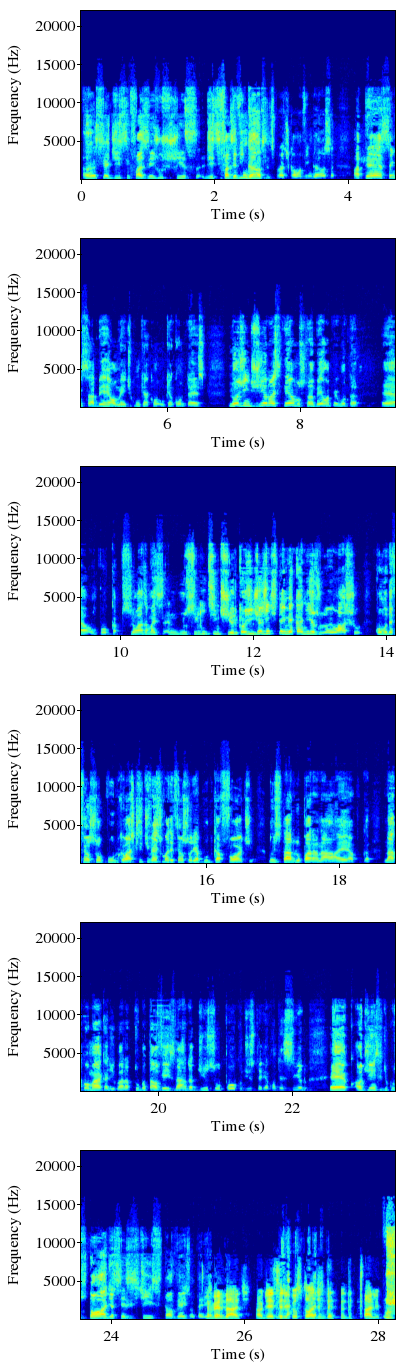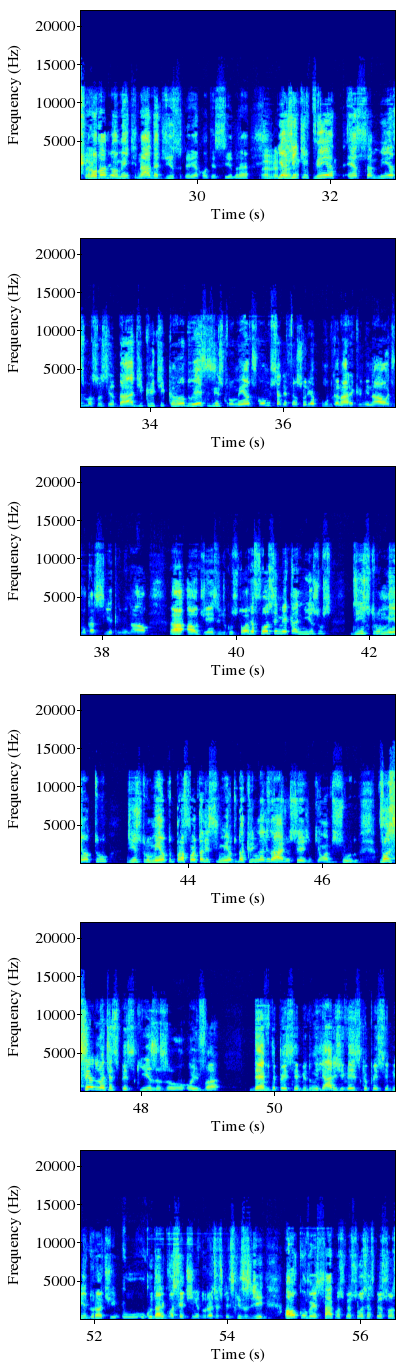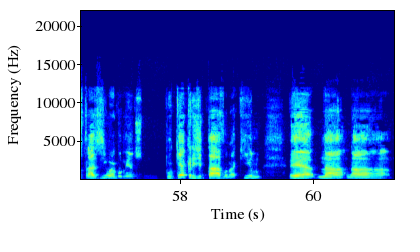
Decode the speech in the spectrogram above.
ânsia de se fazer justiça, de se fazer vingança, de se praticar uma vingança, até sem saber realmente com que, o que acontece. E hoje em dia nós temos também uma pergunta é, um pouco capciosa, mas no seguinte sentido, que hoje em dia a gente tem mecanismos, eu acho, como defensor público, eu acho que se tivesse uma defensoria pública forte no estado do Paraná à época, na comarca de Guaratuba, talvez nada disso ou pouco disso teria acontecido. É, audiência de custódia, se existisse, talvez não teria. É verdade. Audiência de custódia, é, detalhe. Provavelmente nada disso teria acontecido, né? É e a gente vê essa mesma sociedade criticando esses instrumentos, como se a defensoria pública na área criminal, a advocacia criminal, a a audiência de custódia fossem mecanismos de instrumento de instrumento para fortalecimento da criminalidade, ou seja, que é um absurdo. Você, durante as pesquisas, o, o Ivan, deve ter percebido milhares de vezes que eu percebi durante o, o, cuidado que você tinha durante as pesquisas de, ao conversar com as pessoas, as pessoas traziam argumentos porque acreditavam naquilo, é, na, na,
